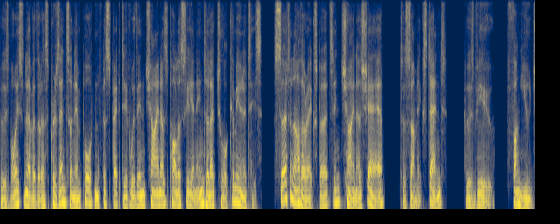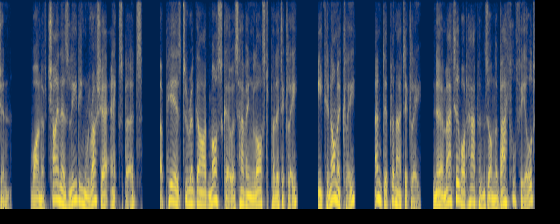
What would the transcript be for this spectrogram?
Hu's voice nevertheless presents an important perspective within China's policy and intellectual communities. Certain other experts in China share, to some extent, Hu's view, Feng Yujin, one of China's leading Russia experts, appears to regard Moscow as having lost politically, economically, and diplomatically. No matter what happens on the battlefield,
